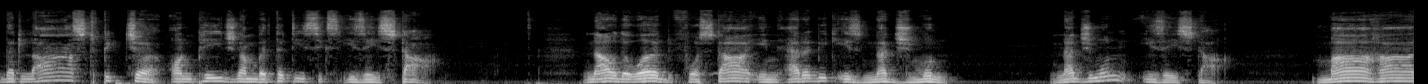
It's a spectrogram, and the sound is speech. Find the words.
that last picture on page number 36 is a star. Now the word for star in Arabic is najmun. Najmun is a star. Ma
